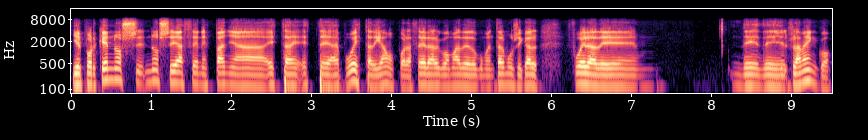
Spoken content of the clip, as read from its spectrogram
Y el por qué no se, no se hace en España esta, esta apuesta, digamos, por hacer algo más de documental musical fuera de del flamenco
